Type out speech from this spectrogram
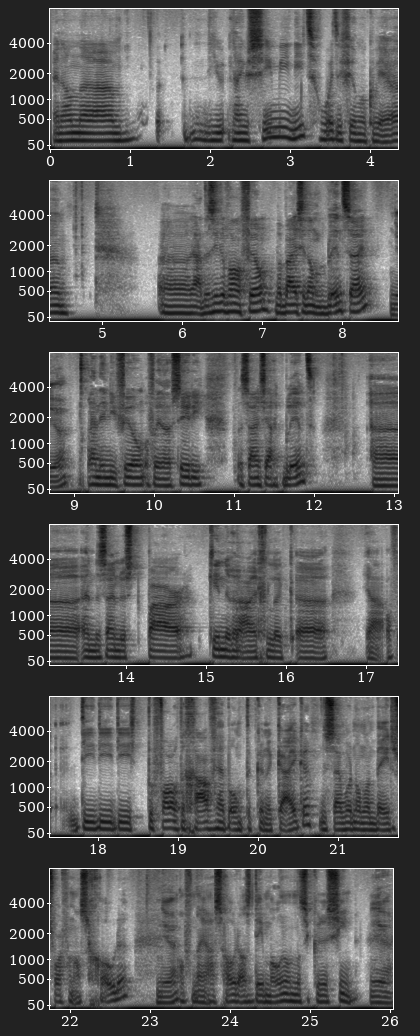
En dan... ehm you, nou, You See Me niet. Hoe heet die film ook weer? Eh, ja, dat is in ieder geval een film waarbij ze dan blind zijn. Ja. En in die film, of in een serie, dan zijn ze eigenlijk blind. Eh, en er zijn dus een paar kinderen eigenlijk... eh, ja, of die, die, die toevallig de gave hebben om te kunnen kijken. Dus zij worden dan een beetje een soort van als goden. Of nou ja, scholen als demonen, omdat ze kunnen zien. Ja.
